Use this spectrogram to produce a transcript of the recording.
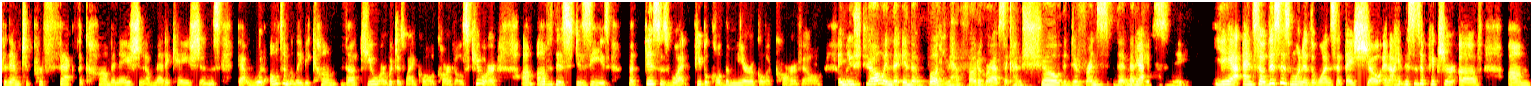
for them to perfect the combination of medications that would ultimately become the cure, which is why I call it Carville's cure, um, of this disease. But this is what people call the miracle at Carville. And you show in the in the book, you have photographs that kind of show the difference that medications yes. make. Yeah, and so this is one of the ones that they show, and I this is a picture of. Um,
